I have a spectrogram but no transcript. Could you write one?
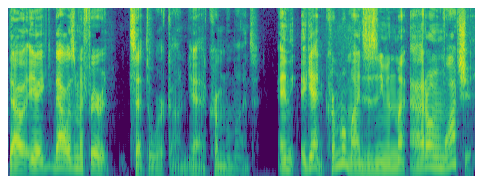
that yeah, that was my favorite set to work on. Yeah, Criminal Minds. And again, Criminal Minds isn't even my. I don't watch it.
